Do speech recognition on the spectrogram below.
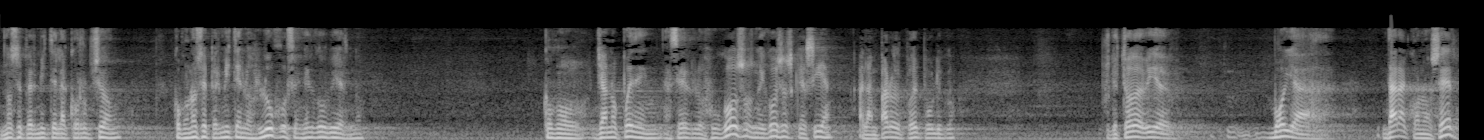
no se permite la corrupción, como no se permiten los lujos en el gobierno, como ya no pueden hacer los jugosos negocios que hacían al amparo del poder público, porque todavía voy a dar a conocer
